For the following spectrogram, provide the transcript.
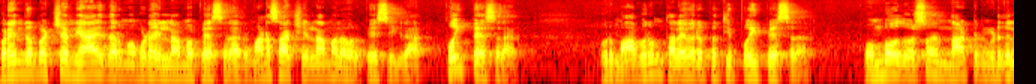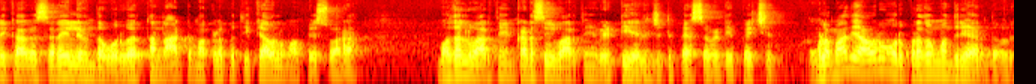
குறைந்தபட்ச நியாய தர்மம் கூட இல்லாமல் பேசுகிறார் மனசாட்சி இல்லாமல் அவர் பேசுகிறார். பொய் பேசுகிறார் ஒரு மாபெரும் தலைவரை பற்றி பொய் பேசுகிறார் ஒம்பது வருஷம் இந்த நாட்டின் விடுதலைக்காக சிறையில் இருந்த ஒருவர் தன் நாட்டு மக்களை பற்றி கேவலமாக பேசுவாரா? முதல் வார்த்தையும் கடைசி வார்த்தையும் வெட்டி எரிஞ்சிட்டு பேச வேண்டிய பேச்சு உங்களை மாதிரி அவரும் ஒரு பிரதம மந்திரியாக இருந்தவர்.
